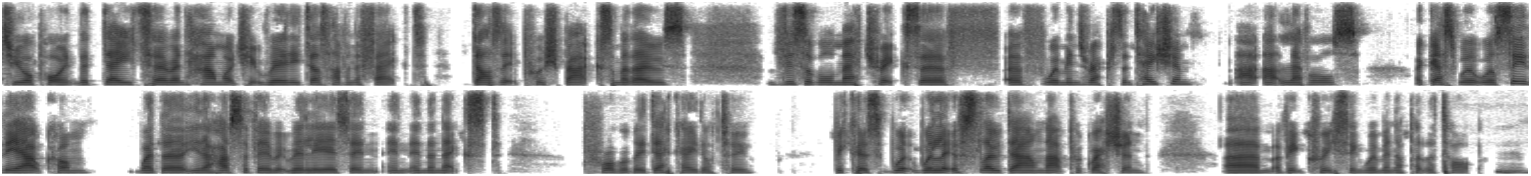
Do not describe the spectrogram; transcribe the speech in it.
to your point, the data and how much it really does have an effect. Does it push back some of those visible metrics of of women's representation at, at levels? I guess we'll we'll see the outcome, whether you know how severe it really is in in, in the next probably decade or two, because w- will it have slowed down that progression um, of increasing women up at the top? Mm.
